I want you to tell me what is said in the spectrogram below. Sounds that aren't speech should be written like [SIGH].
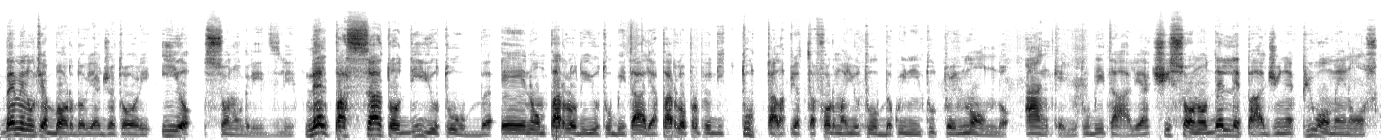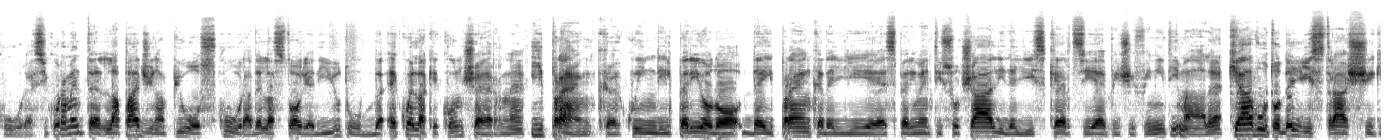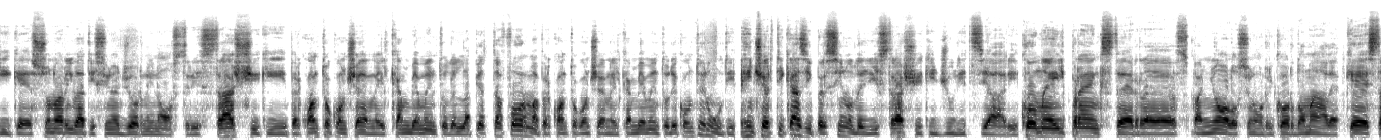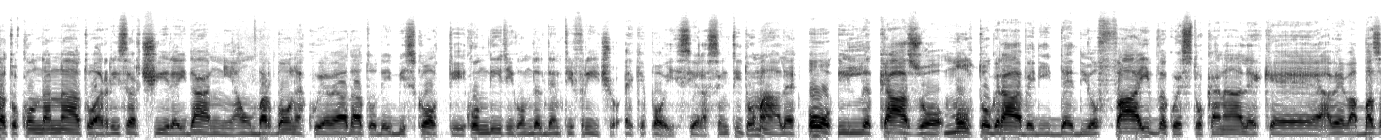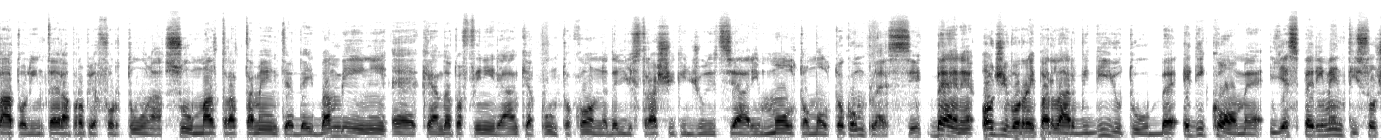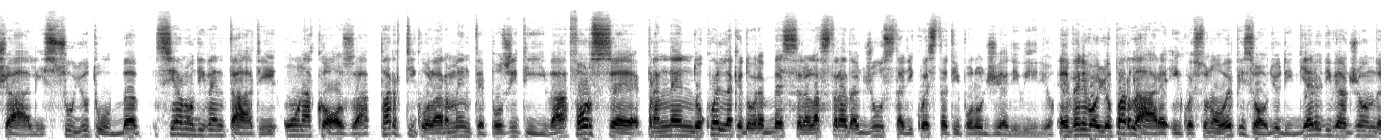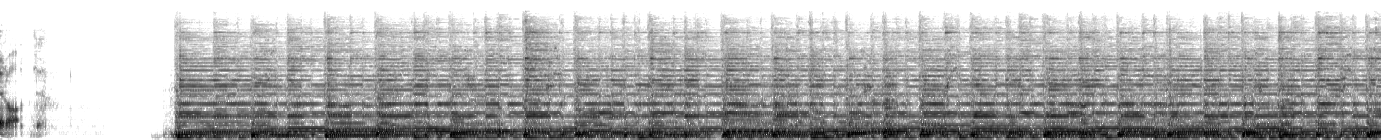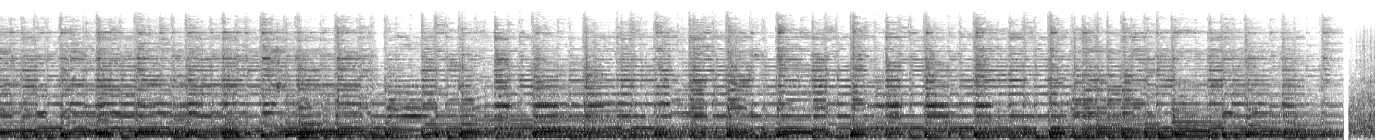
Benvenuti a bordo, viaggiatori. Io sono Grizzly. Nel passato di YouTube, e non parlo di YouTube Italia, parlo proprio di tutta la piattaforma YouTube, quindi in tutto il mondo, anche YouTube Italia, ci sono delle pagine più o meno oscure. Sicuramente la pagina più oscura della storia di YouTube è quella che concerne i prank, quindi il periodo dei prank, degli esperimenti sociali, degli scherzi epici finiti male, che ha avuto degli strascichi che sono arrivati sino ai giorni nostri strascichi per quanto concerne il cambiamento della piattaforma, per quanto concerne il cambiamento dei contenuti, e in certi casi persino degli strascichi giudiziari, come il prankster eh, spagnolo, se non ricordo male, che è stato condannato a risarcire i danni a un barbone a cui aveva dato dei biscotti conditi con del dentifricio e che poi si era sentito male, o il caso molto grave di Daddy of Five, questo canale che aveva basato l'intera propria fortuna su maltrattamenti a dei bambini e che è andato andato a finire anche appunto con degli strascichi giudiziari molto molto complessi. Bene, oggi vorrei parlarvi di YouTube e di come gli esperimenti sociali su YouTube siano diventati una cosa particolarmente positiva, forse prendendo quella che dovrebbe essere la strada giusta di questa tipologia di video. E ve ne voglio parlare in questo nuovo episodio di Diario di Viaggio on the road.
